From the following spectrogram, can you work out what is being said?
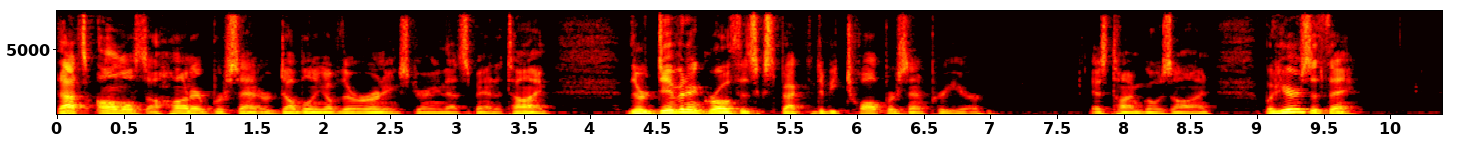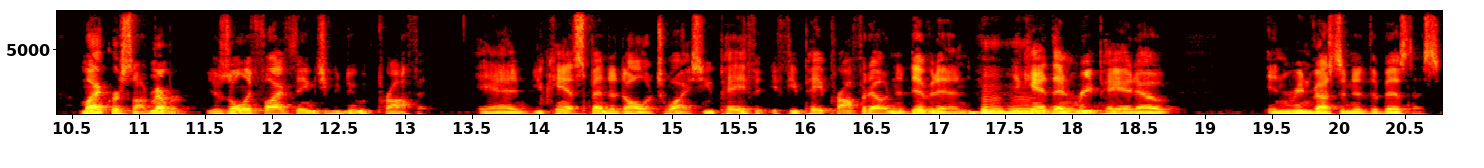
That's almost 100% or doubling of their earnings during that span of time. Their dividend growth is expected to be 12% per year as time goes on. But here's the thing Microsoft, remember, there's only five things you can do with profit. And you can't spend a dollar twice. You pay if, if you pay profit out in a dividend, you mm-hmm. can't then repay it out and reinvest it into the business.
